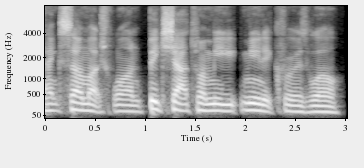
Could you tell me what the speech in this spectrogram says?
thanks so much, WON. Big shout to my Mu- Munich crew as well.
